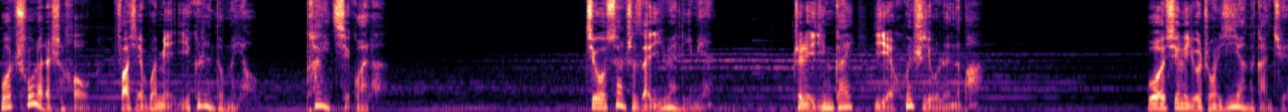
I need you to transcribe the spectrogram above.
我出来的时候发现外面一个人都没有，太奇怪了。就算是在医院里面，这里应该也会是有人的吧？我心里有一种异样的感觉，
